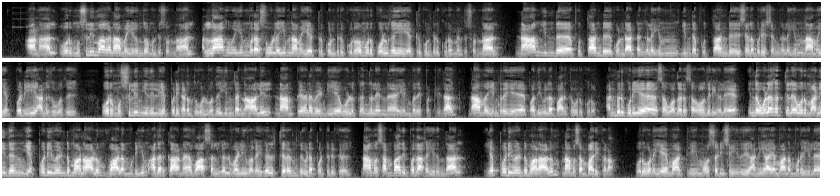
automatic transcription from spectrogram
ஆனால் ஒரு முஸ்லீமாக நாம் இருந்தோம் என்று சொன்னால் அல்லாஹுவையும் ரசூலையும் நாம் ஏற்றுக்கொண்டிருக்கிறோம் ஒரு கொள்கையை ஏற்றுக்கொண்டிருக்கிறோம் என்று சொன்னால் நாம் இந்த புத்தாண்டு கொண்டாட்டங்களையும் இந்த புத்தாண்டு செலிப்ரேஷன்களையும் நாம் எப்படி அணுகுவது? ஒரு முஸ்லிம் இதில் எப்படி நடந்து கொள்வது? இந்த நாளில் நாம் பேண வேண்டிய ஒழுக்கங்கள் என்ன என்பதை பற்றி தான் நாம இன்றைய பதிவில் பார்க்கவிருக்கிறோம் அன்பிற்குரிய சகோதர சகோதரிகளே இந்த உலகத்தில் ஒரு மனிதன் எப்படி வேண்டுமானாலும் வாழ முடியும். அதற்கான வாசல்கள் வழிவகைகள் திறந்து விடப்பட்டிருக்கிறது. நாம சம்பாதிப்பதாக இருந்தால் எப்படி வேண்டுமானாலும் நாம் சம்பாதிக்கலாம். ஒருவனை ஏமாற்றி மோசடி செய்து அநியாயமான முறையில்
